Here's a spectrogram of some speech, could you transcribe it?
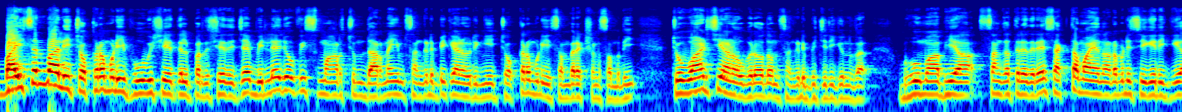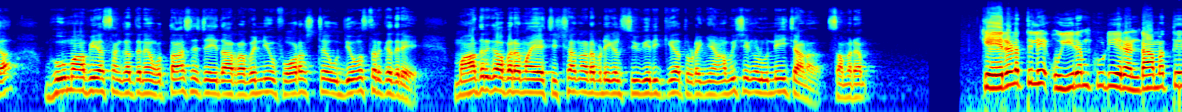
ബൈസൺ വാലി ചൊക്രമുടി ഭൂവിഷയത്തിൽ പ്രതിഷേധിച്ച് വില്ലേജ് ഓഫീസ് മാർച്ചും ധർണയും സംഘടിപ്പിക്കാൻ ഒരുങ്ങി ചൊക്രമുടി സംരക്ഷണ സമിതി ചൊവ്വാഴ്ചയാണ് ഉപരോധം സംഘടിപ്പിച്ചിരിക്കുന്നത്. ഭൂമാഫിയ സംഘത്തിനെതിരെ ശക്തമായ നടപടി സ്വീകരിക്കുക ഭൂമാഫിയ സംഘത്തിന് ഒത്താശ ചെയ്ത റവന്യൂ ഫോറസ്റ്റ് ഉദ്യോഗസ്ഥർക്കെതിരെ മാതൃകാപരമായ ശിക്ഷാ നടപടികൾ സ്വീകരിക്കുക തുടങ്ങിയ ആവശ്യങ്ങൾ ഉന്നയിച്ചാണ് സമരം. കേരളത്തിലെ ഉയരം കൂടിയ രണ്ടാമത്തെ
